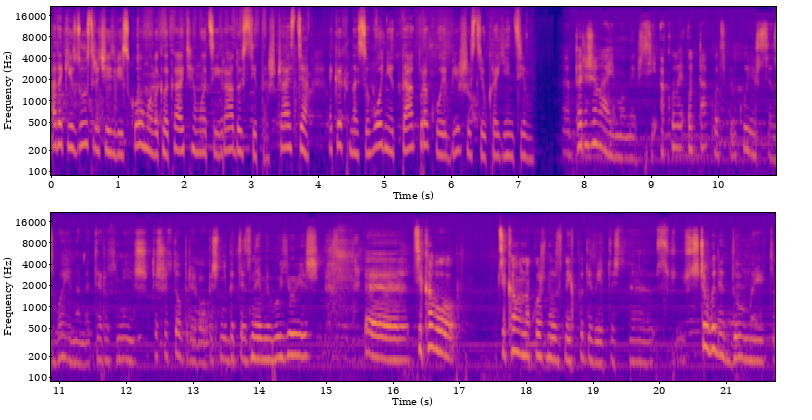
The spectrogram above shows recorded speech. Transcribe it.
А такі зустрічі з військовими викликають емоції радості та щастя, яких на сьогодні так бракує більшості українців. Е, Переживаємо ми всі. А коли отак от спілкуєшся з воїнами, ти розумієш, що ти щось добре робиш, ніби ти з ними воюєш. Е, цікаво, цікаво на кожного з них подивитись, е, що вони думають.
